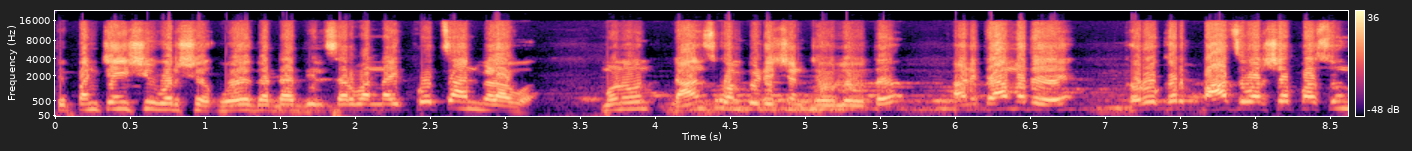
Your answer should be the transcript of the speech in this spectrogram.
ते पंच्याऐंशी वर्ष वयोगटातील सर्वांना एक प्रोत्साहन मिळावं. म्हणून डान्स कॉम्पिटिशन ठेवलं होतं. आणि त्यामध्ये खरोखर पाच वर्षापासून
